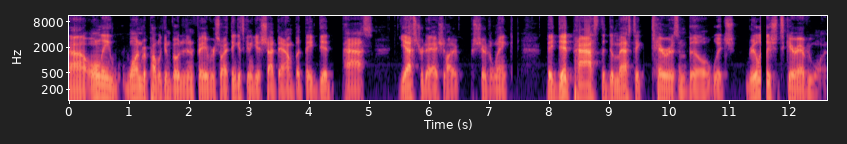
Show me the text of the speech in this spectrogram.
Uh, only one Republican voted in favor, so I think it's going to get shot down. But they did pass yesterday. I should have shared a link they did pass the domestic terrorism bill, which really should scare everyone.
